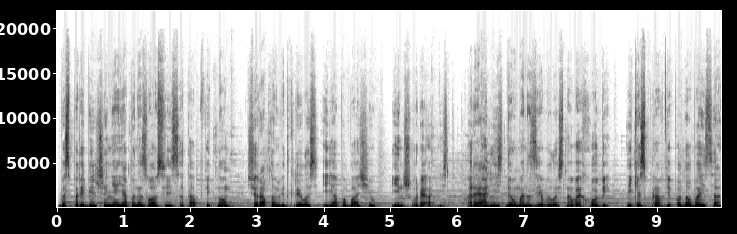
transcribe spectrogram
Без перебільшення я би назвав свій сетап вікном, що раптом відкрилось, і я побачив іншу реальність. Реальність, де у мене з'явилось нове хобі, яке справді подобається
